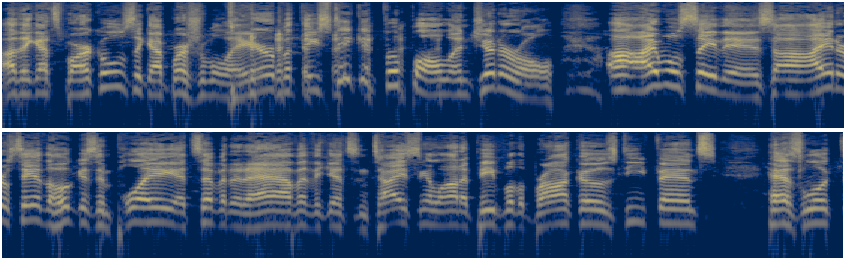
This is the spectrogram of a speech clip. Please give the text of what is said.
Uh, they got sparkles, they got brushable hair, but they stink at football in general. Uh, I will say this: uh, I understand the hook is in play at seven and a half. I think it's enticing a lot of people. The Broncos defense has looked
